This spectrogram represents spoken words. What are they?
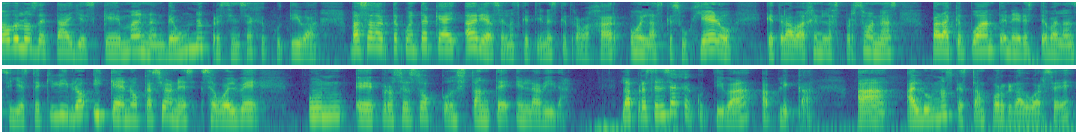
todos los detalles que emanan de una presencia ejecutiva, vas a darte cuenta que hay áreas en las que tienes que trabajar o en las que sugiero que trabajen las personas para que puedan tener este balance y este equilibrio y que en ocasiones se vuelve un eh, proceso constante en la vida. La presencia ejecutiva aplica a alumnos que están por graduarse.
